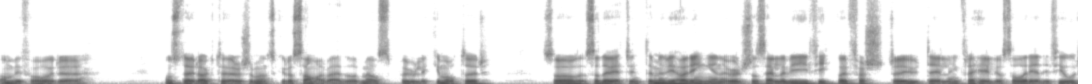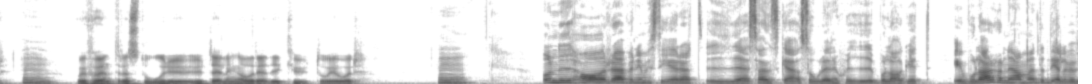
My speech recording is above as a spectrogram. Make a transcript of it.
om vi får uh, noen større aktører som ønsker å samarbeide med oss på ulike måter. Så, så, det vet vi ikke. Men vi har ingen urge å selge. Vi fikk vår første utdeling fra Helios allerede i fjor. Mm. Og vi forventer en stor utdeling allerede i Q2 i år. Mm. Och ni har även investerat i eh, svenska solenergibolaget Evolar. Har ni använt en del av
